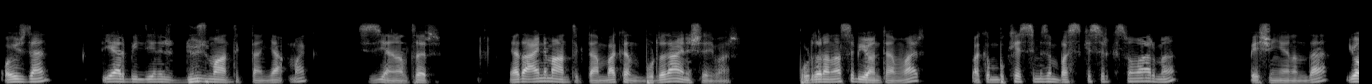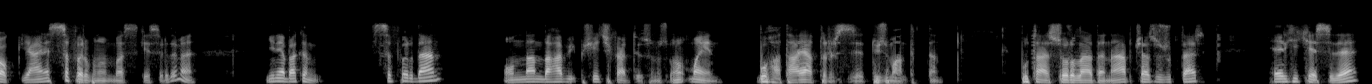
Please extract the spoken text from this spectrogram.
O yüzden diğer bildiğiniz düz mantıktan yapmak sizi yanıltır. Ya da aynı mantıktan bakın burada da aynı şey var. Burada da nasıl bir yöntem var? Bakın bu kesimimizin basit kesir kısmı var mı? 5'in yanında. Yok yani 0 bunun basit kesiri değil mi? Yine bakın sıfırdan ondan daha büyük bir şey çıkartıyorsunuz. Unutmayın. Bu hata yaptırır size düz mantıktan. Bu tarz sorularda ne yapacağız çocuklar? Her iki kesri de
